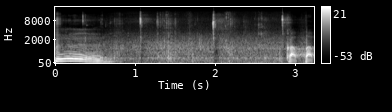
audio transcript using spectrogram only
อืมกรอบกรอบ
